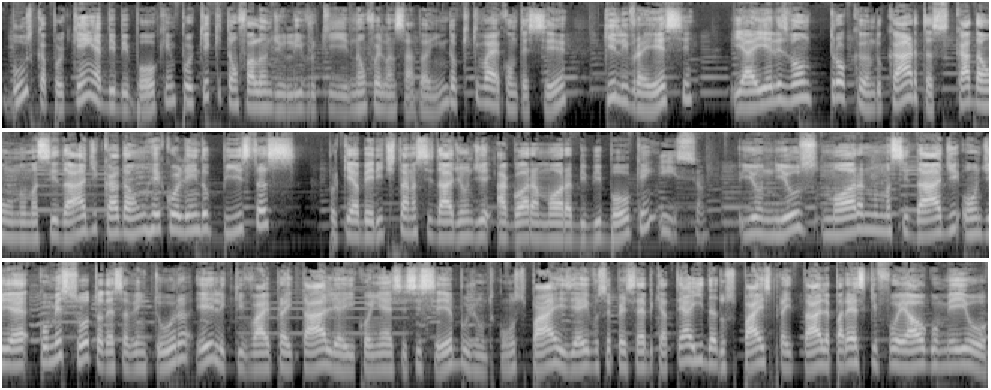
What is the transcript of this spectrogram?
busca por quem é Bibi Bolken, por que estão falando de um livro que não foi lançado ainda, o que, que vai acontecer, que livro é esse. E aí eles vão trocando cartas, cada um numa cidade, cada um recolhendo pistas, porque a Berit está na cidade onde agora mora Bibi Bolken, Isso. e o Nils mora numa cidade onde é, começou toda essa aventura. Ele que vai pra Itália e conhece esse sebo junto com os pais. E aí você percebe que até a ida dos pais pra Itália parece que foi algo meio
